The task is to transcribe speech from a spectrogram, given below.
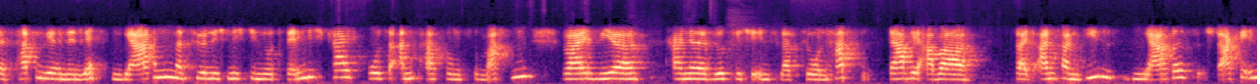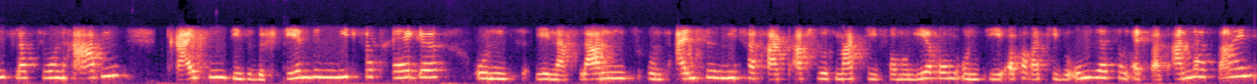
Das hatten wir in den letzten Jahren natürlich nicht die Notwendigkeit, große Anpassungen zu machen, weil wir keine wirkliche Inflation hatten. Da wir aber seit Anfang dieses Jahres starke Inflation haben, greifen diese bestehenden Mietverträge und je nach Land und Einzelmietvertragsabschluss mag die Formulierung und die operative Umsetzung etwas anders sein.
